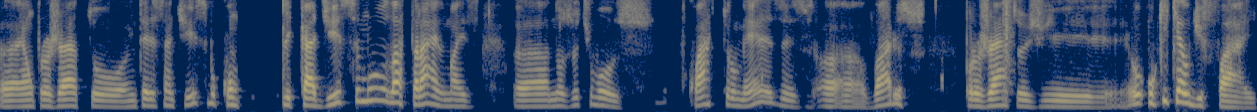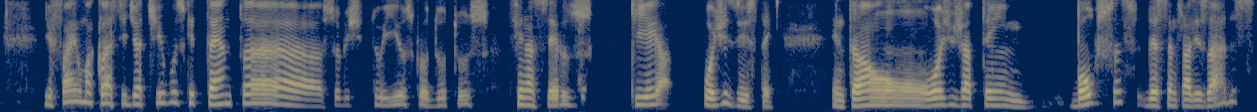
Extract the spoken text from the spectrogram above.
uh, é um projeto interessantíssimo, complicadíssimo lá atrás, mas uh, nos últimos quatro meses, uh, vários projetos de. O, o que, que é o DeFi? DeFi é uma classe de ativos que tenta substituir os produtos financeiros que hoje existem. Então, hoje já tem bolsas descentralizadas,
